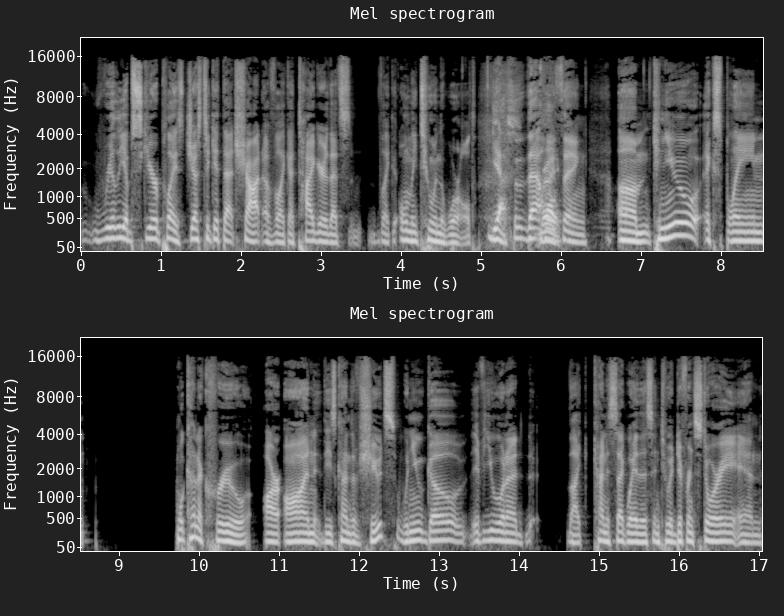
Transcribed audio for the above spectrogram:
really obscure place just to get that shot of like a tiger that's like only two in the world. Yes, that whole thing. Um can you explain what kind of crew are on these kinds of shoots? When you go if you want to like kind of segue this into a different story and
